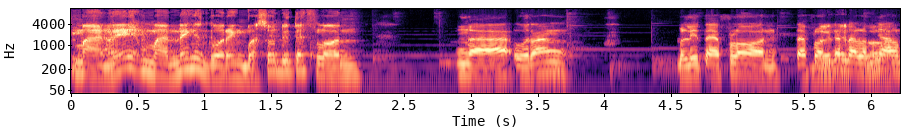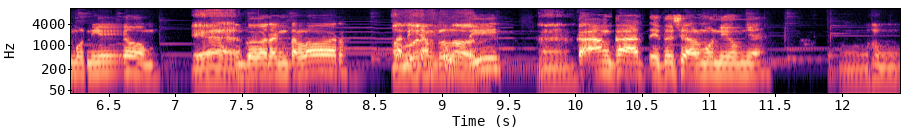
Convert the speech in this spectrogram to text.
Mane mane ngegoreng bakso di teflon. Enggak, orang beli teflon. Teflon Beli kan dalamnya teflon. aluminium. Ya. Goreng telur, Oh, tadinya goreng telur. putih, Nah. keangkat itu si aluminiumnya. Oh.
